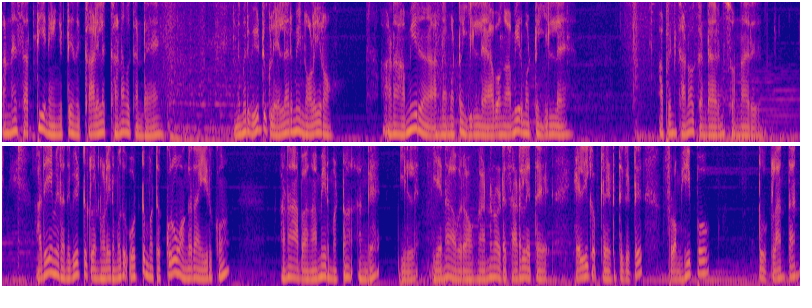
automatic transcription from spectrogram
அண்ணன் சத்தியனை என்கிட்ட இந்த காலையில் கனவு கண்டேன். இந்த மாதிரி வீட்டுக்குள்ளே எல்லாருமே நுழையிறோம். ஆனால் அமீர் அண்ணன் மட்டும் இல்லை அவங்க அமீர் மட்டும் இல்லை அப்படின்னு கனவு கண்டாருன்னு சொன்னார். அதேமாரி அந்த வீட்டுக்குள்ளே நுழையும் போது ஒட்டுமொத்த குரு அங்கே தான் இருக்கும். ஆனால் அவங்க அமீர் மட்டும் அங்கே இல்லை. ஏன்னா அவர் அவங்க அண்ணனோட சடலத்தை ஹெலிகாப்டரில் எடுத்துக்கிட்டு ஃப்ரம் ஹீப்போ டு கிளாந்தான்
